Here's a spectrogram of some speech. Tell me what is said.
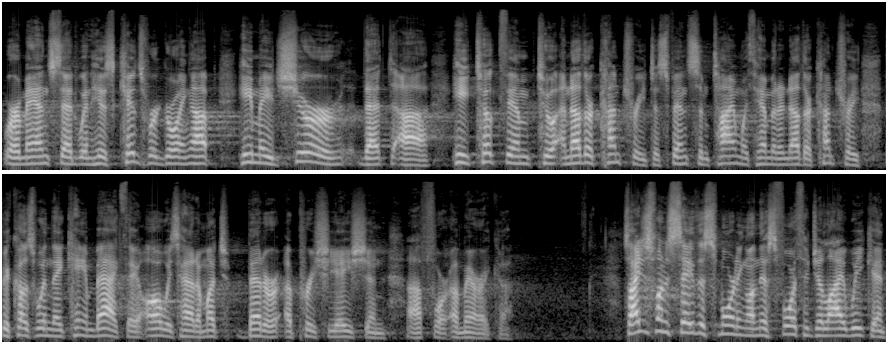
where a man said when his kids were growing up, he made sure that uh, he took them to another country to spend some time with him in another country because when they came back, they always had a much better appreciation uh, for America. So I just want to say this morning on this 4th of July weekend,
